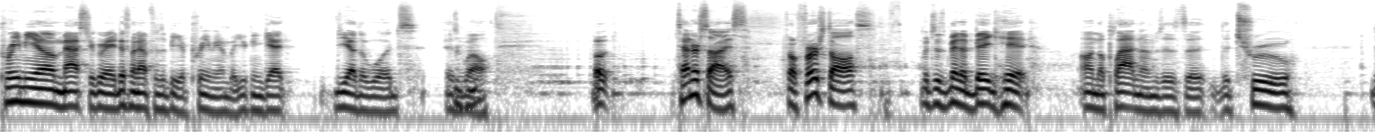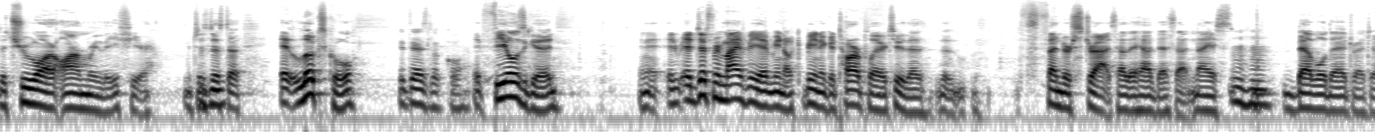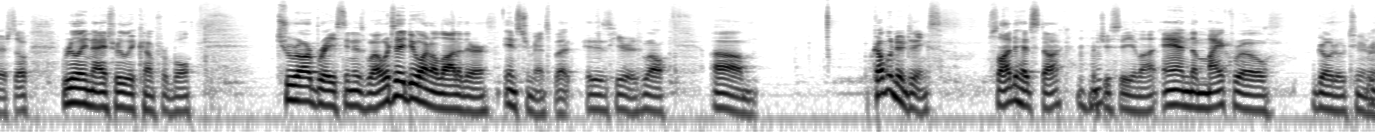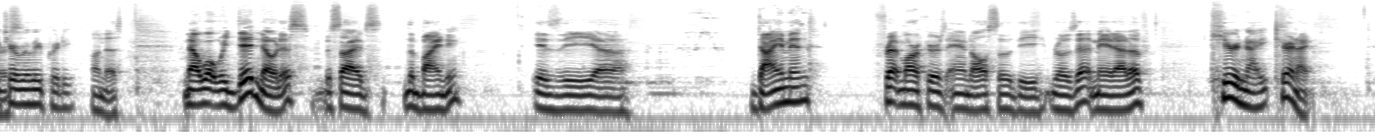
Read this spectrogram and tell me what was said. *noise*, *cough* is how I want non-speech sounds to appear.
premium, master grade. This one happens to be a premium, but you can get the other woods as Mm-hmm. well. But tenor size. So first off, which has been a big hit on the platinums, is the the true the true R arm relief here, which is just a. It looks cool. It does look cool. It feels good, and it, it, it just reminds me of you know being a guitar player too. The the Fender Strats, how they have this that nice beveled edge right there. So really nice, really comfortable. True R bracing as well, which they do on a lot of their instruments, but it is here as well. Um, couple new things: slide to headstock, which you see a lot, and the micro Gotoh tuners Which are really pretty. on this. Now, what we did notice, besides the binding, is the uh, diamond fret markers and also the rosette made out of Kirinite. Kirinite,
